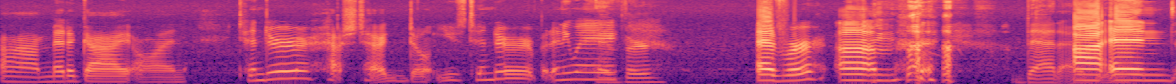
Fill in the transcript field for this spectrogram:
uh, met a guy on Tinder. Hashtag don't use Tinder. But anyway. Ever ever. Um, Bad idea. Uh, and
